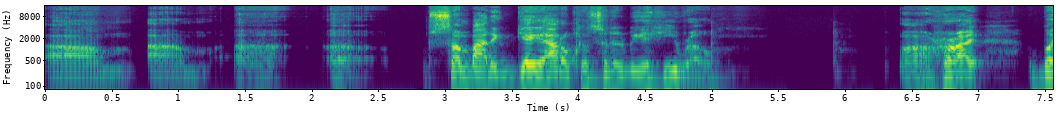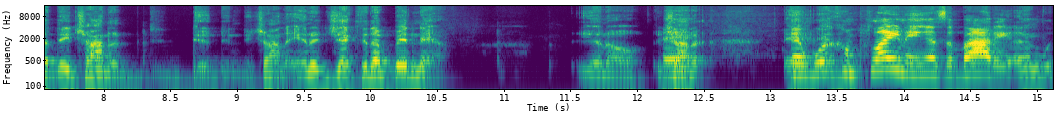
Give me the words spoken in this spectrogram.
Um, um, uh, uh, somebody gay, I don't consider to be a hero. All right, but they trying to they trying to interject it up in there. You know, they trying to. and, we're complaining as a body and we,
